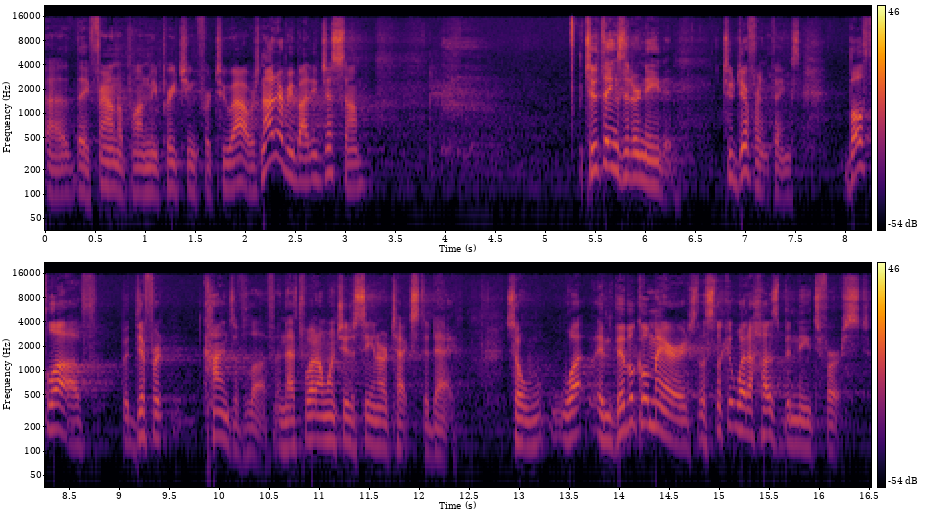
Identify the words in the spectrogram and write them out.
uh, they frown upon me preaching for two hours. Not everybody, just some. Two things that are needed, two different things. Both love, but different kinds of love. And that's what I want you to see in our text today. So, what in biblical marriage, let's look at what a husband needs first.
